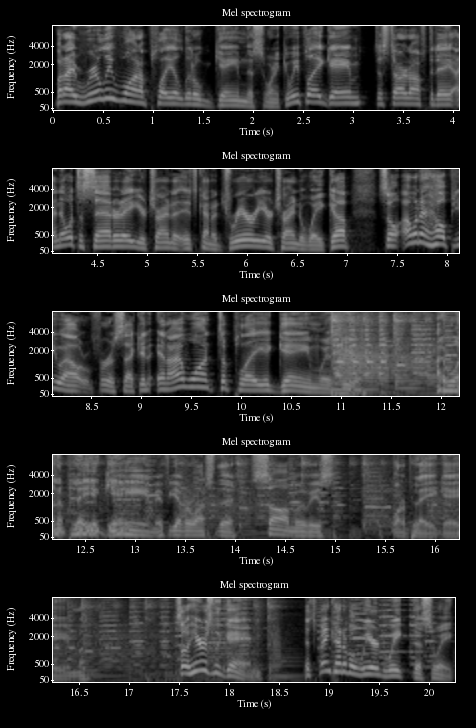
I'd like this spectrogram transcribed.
But I really want to play a little game this morning. Can we play a game to start off the day? I know it's a Saturday. You're trying to. It's kind of dreary. You're trying to wake up. So I want to help you out for a second, and I want to play a game with you. I want to play a game. If you ever watch the Saw movies, want to play a game. So here's the game. It's been kind of a weird week this week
